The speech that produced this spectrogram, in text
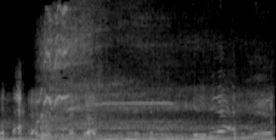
Did you see that? Yeah.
